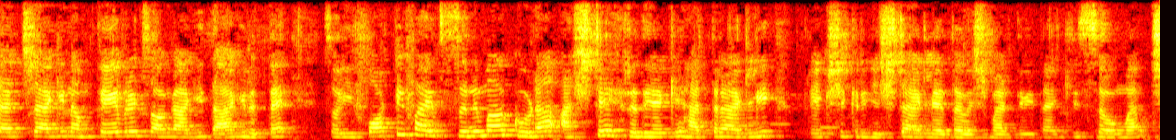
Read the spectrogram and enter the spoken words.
ಟಚ್ ಆಗಿ ನಮ್ಮ ಫೇವ್ರೆಟ್ ಸಾಂಗ್ ಆಗಿದ್ದಾಗಿರುತ್ತೆ. ಸೊ ಈ ಫಾರ್ಟಿ ಫೈವ್ ಸಿನಿಮಾ ಕೂಡ ಅಷ್ಟೇ ಹೃದಯಕ್ಕೆ ಹತ್ರ ಆಗಲಿ. ಪ್ರೇಕ್ಷಕರಿಗೆ ಇಷ್ಟ ಆಗಲಿ ಅಂತ ವಿಶ್ ಮಾಡ್ತೀವಿ. ಥ್ಯಾಂಕ್ ಯು ಸೋ ಮಚ್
